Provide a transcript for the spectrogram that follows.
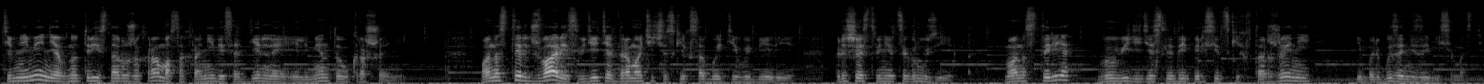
Тем не менее, внутри и снаружи храма сохранились отдельные элементы украшений. Монастырь Джвари – свидетель драматических событий в Иберии, предшественницы Грузии. В монастыре вы увидите следы персидских вторжений и борьбы за независимость.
